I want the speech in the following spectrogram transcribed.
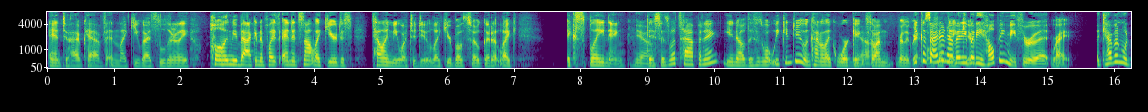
and to have Kev and like you guys literally pulling me back into place. And it's not like you're just telling me what to do. Like you're both so good at like explaining Yeah. this is what's happening, you know, this is what we can do and kind of like working. Yeah. So I'm really grateful. Because I didn't have thank you. anybody helping me through it. Right. Kevin would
